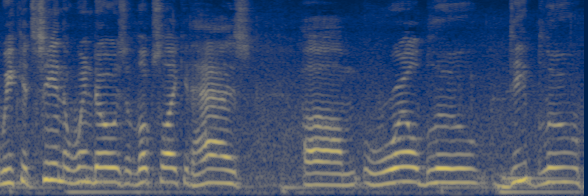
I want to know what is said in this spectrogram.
We could see in the windows. It looks like it has um, royal blue, deep blue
